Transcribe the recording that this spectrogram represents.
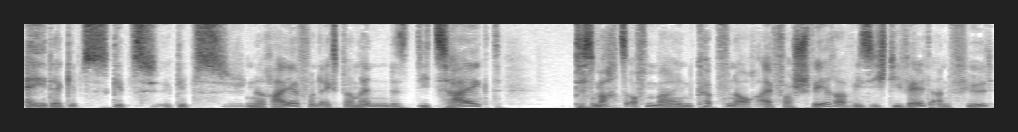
ey, da gibt's gibt's gibt's eine Reihe von Experimenten, die zeigt, das macht es offenbar in Köpfen auch einfach schwerer, wie sich die Welt anfühlt.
